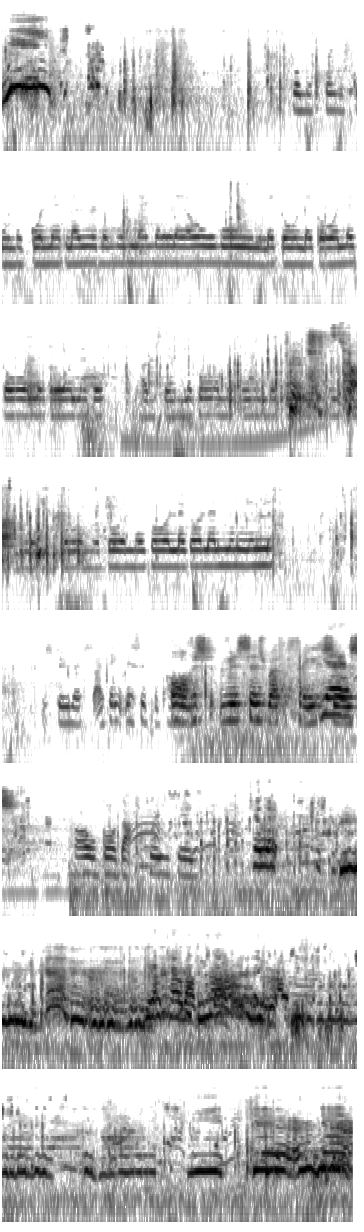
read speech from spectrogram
Wee! Mm. Whee! go, let's go, let's go, let's go, let let let let let let let go, let go, let go, let go, let go, let go. I'm saying let go, let go, let go, let go, let go, let go, let go, let let let. Let's do this. I think this is the part. Oh, this this is where the face Yes. Oh god, that's creepy. Kill it. You don't care about these guys. yeah,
